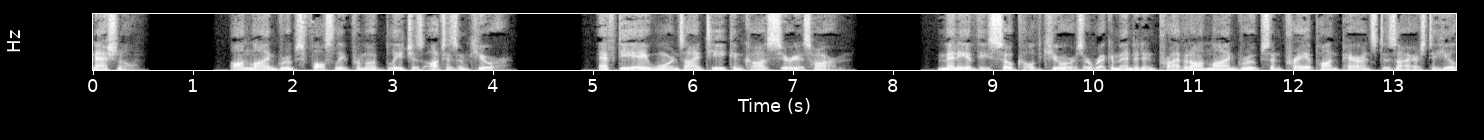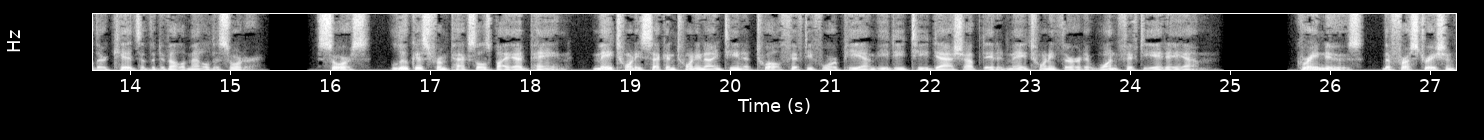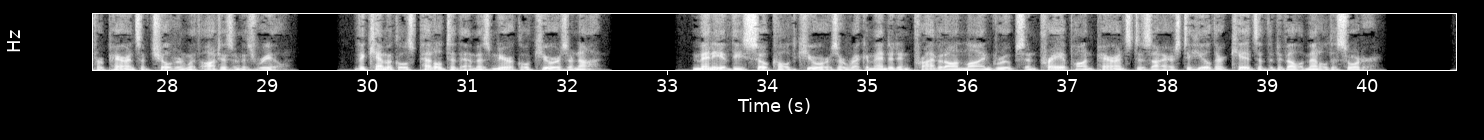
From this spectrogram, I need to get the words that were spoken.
National. Online groups falsely promote bleach as autism cure. FDA warns IT can cause serious harm. Many of these so called cures are recommended in private online groups and prey upon parents' desires to heal their kids of the developmental disorder. Source Lucas from Pexels by Ed Payne, May 22, 2019 at 12:54 p.m. EDT updated May 23 at 1:58 a.m. Gray News: The frustration for parents of children with autism is real. The chemicals peddled to them as miracle cures are not. Many of these so called cures are recommended in private online groups and prey upon parents' desires to heal their kids of the developmental disorder.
